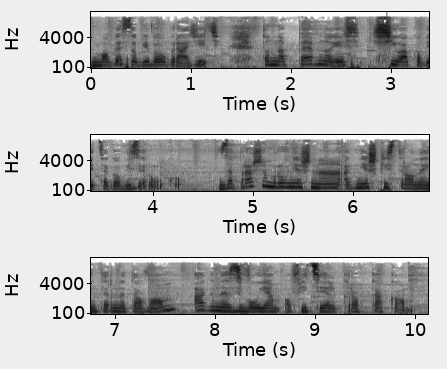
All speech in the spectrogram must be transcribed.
mogę sobie wyobrazić, to na pewno jest siła kobiecego wizerunku. Zapraszam również na Agnieszki stronę internetową agneswujamofficial.com.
